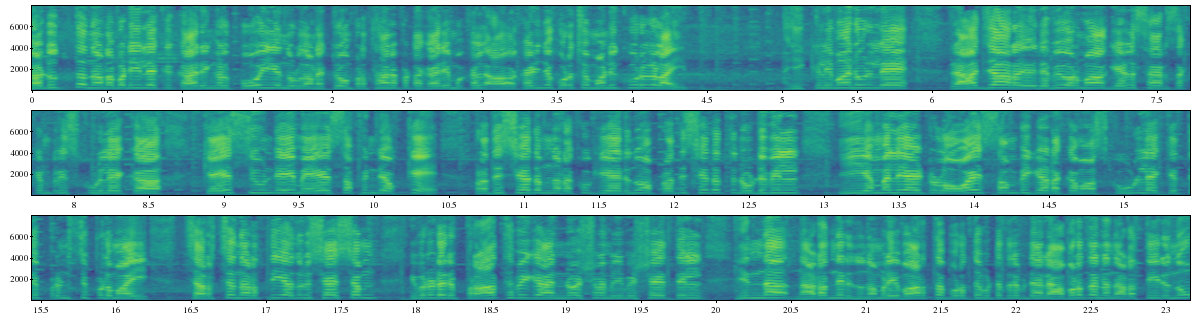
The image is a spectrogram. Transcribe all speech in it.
കടുത്ത നടപടിയിലേക്ക് കാര്യങ്ങൾ പോയി എന്നുള്ളതാണ് ഏറ്റവും പ്രധാനപ്പെട്ട കാര്യം. കഴിഞ്ഞ കുറച്ച് മണിക്കൂറുകളായി ഈ കിളിമാനൂരിലെ Raja Ravivarma girls higher secondary സ്കൂളിലേക്ക് കെ എസ് യുവിന്റെയും എ എസ് എഫിന്റെ ഒക്കെ പ്രതിഷേധം നടക്കുകയായിരുന്നു. ആ പ്രതിഷേധത്തിനൊടുവിൽ ഈ എം എൽ എ ആയിട്ടുള്ള ഒ എസ് അംബിക അടക്കം ആ സ്കൂളിലേക്ക് എത്തി പ്രിൻസിപ്പളുമായി ചർച്ച നടത്തി. അതിനുശേഷം ഇവരുടെ ഒരു പ്രാഥമിക അന്വേഷണം ഈ വിഷയത്തിൽ ഇന്ന് നടന്നിരുന്നു. നമ്മൾ ഈ വാർത്ത പുറത്തുവിട്ടതിന് പിന്നാലെ അവർ തന്നെ നടത്തിയിരുന്നു.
